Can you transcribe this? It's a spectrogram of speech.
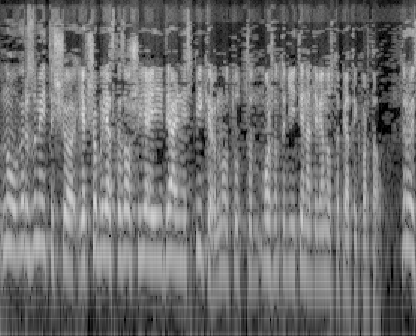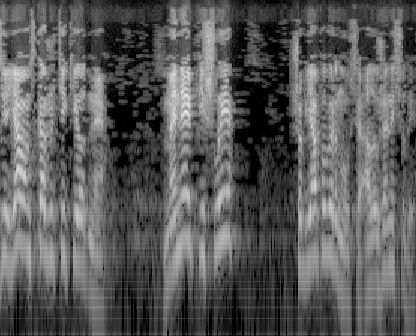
Ну, ви розумієте, що якщо б я сказав, що я є ідеальний спікер, ну тут можна тоді йти на 95-й квартал. Друзі, я вам скажу тільки одне: мене пішли, щоб я повернувся, але вже не сюди.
